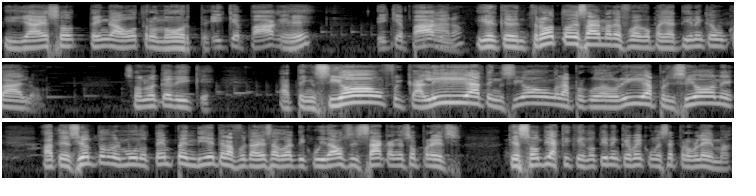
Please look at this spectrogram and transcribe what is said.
y ya eso tenga otro norte. Y que paguen. ¿eh? Y que paguen. Claro. Y el que entró toda esa arma de fuego para allá tienen que buscarlo. Eso no es que dique. Atención, fiscalía, atención, la procuraduría, prisiones, atención todo el mundo. Estén pendientes de la fortaleza Duarte y cuidado si sacan esos presos que son de aquí, que no tienen que ver con ese problema,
